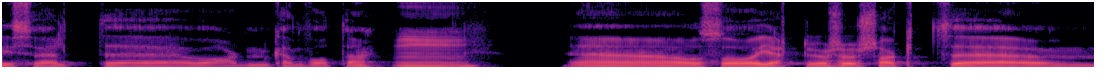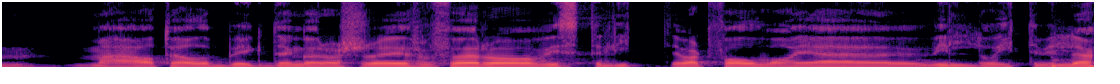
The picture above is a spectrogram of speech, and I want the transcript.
visuelt eh, hva den kan få til. Mm. Eh, og så hjertet jo sjølsagt eh, meg at jeg hadde bygd en garasje fra før, og visste litt i hvert fall hva jeg ville og ikke ville.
